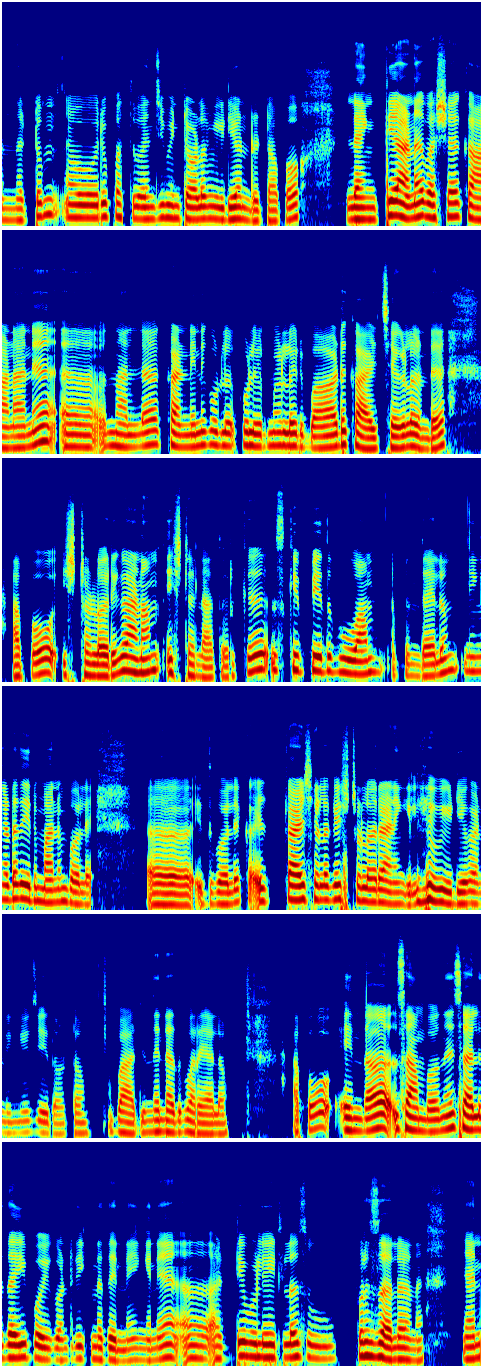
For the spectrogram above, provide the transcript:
എന്നിട്ടും ഒരു പത്ത് പതിനഞ്ച് മിനിറ്റോളം വീഡിയോ ഉണ്ട് കേട്ടോ അപ്പോൾ ലെങ്തിയാണ് പക്ഷേ കാണാൻ നല്ല കണ്ണിന് കുളി കുളിർമയുള്ള ഒരുപാട് കാഴ്ചകളുണ്ട്. അപ്പോൾ ഇഷ്ടമുള്ളവർ കാണാം. ഇഷ്ടമല്ലാത്തവർക്ക് സ്കിപ്പ് ചെയ്ത് പോവാം. അപ്പോൾ എന്തായാലും നിങ്ങളുടെ തീരുമാനം പോലെ ഇതുപോലെ കാഴ്ചകളൊക്കെ ഇഷ്ടമുള്ളവരാണെങ്കിൽ വീഡിയോ കണ്ടിന്യൂ ചെയ്തോട്ടോ. അപ്പോൾ ആദ്യം തന്നെ അത് പറയാലോ. അപ്പോൾ എന്താ സംഭവം എന്ന് വെച്ചാൽ ഇതായി പോയിക്കൊണ്ടിരിക്കുന്നത് തന്നെ. ഇങ്ങനെ അടിപൊളിയായിട്ടുള്ള സൂപ്പർ സ്ഥലമാണ് ഞാൻ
